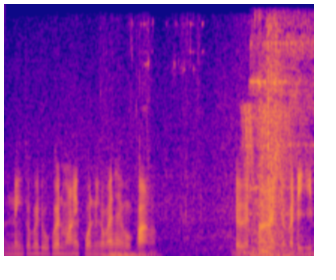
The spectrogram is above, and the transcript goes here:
นหนึ่งก็ไม่ดูเพื่อนมาอีกคนนึงก็ไม่ใส่หูฟัง เดินมายังไม่ได้ยิน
